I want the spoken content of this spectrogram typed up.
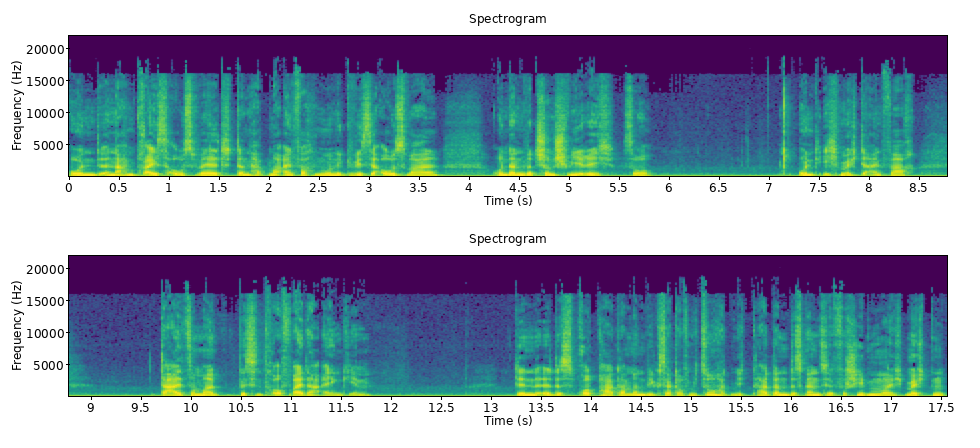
und äh, nach dem Preis auswählt, dann hat man einfach nur eine gewisse Auswahl und dann wird es schon schwierig. So. Und ich möchte einfach da jetzt nochmal ein bisschen drauf weiter eingehen. Denn äh, das Brautpaar kam dann, wie gesagt, auf mich zu, hat, mich, hat dann das Ganze verschieben möchten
